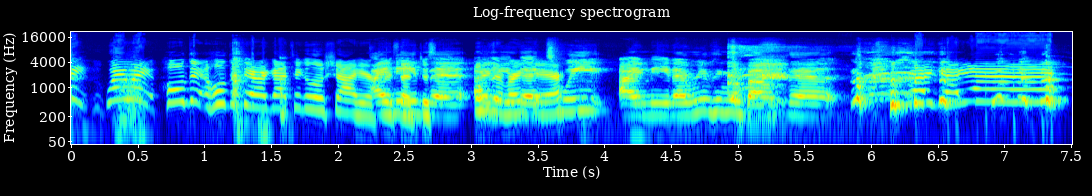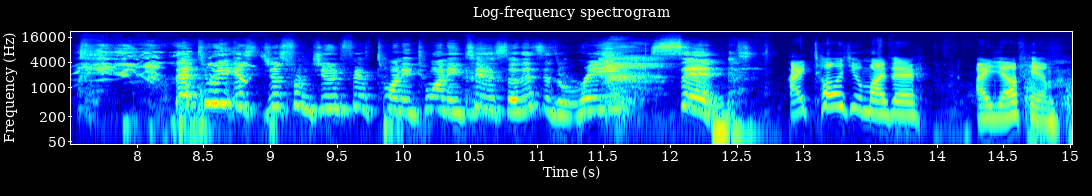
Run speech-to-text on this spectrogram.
wait, wait, wait. Hold it, there. I gotta take a little shot here. for I need Just that. I need it right that there. tweet. I need everything about that. Yeah, yeah, yeah. That tweet is just from June 5th, 2022, so this is recent. I told you, mother. I love him.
